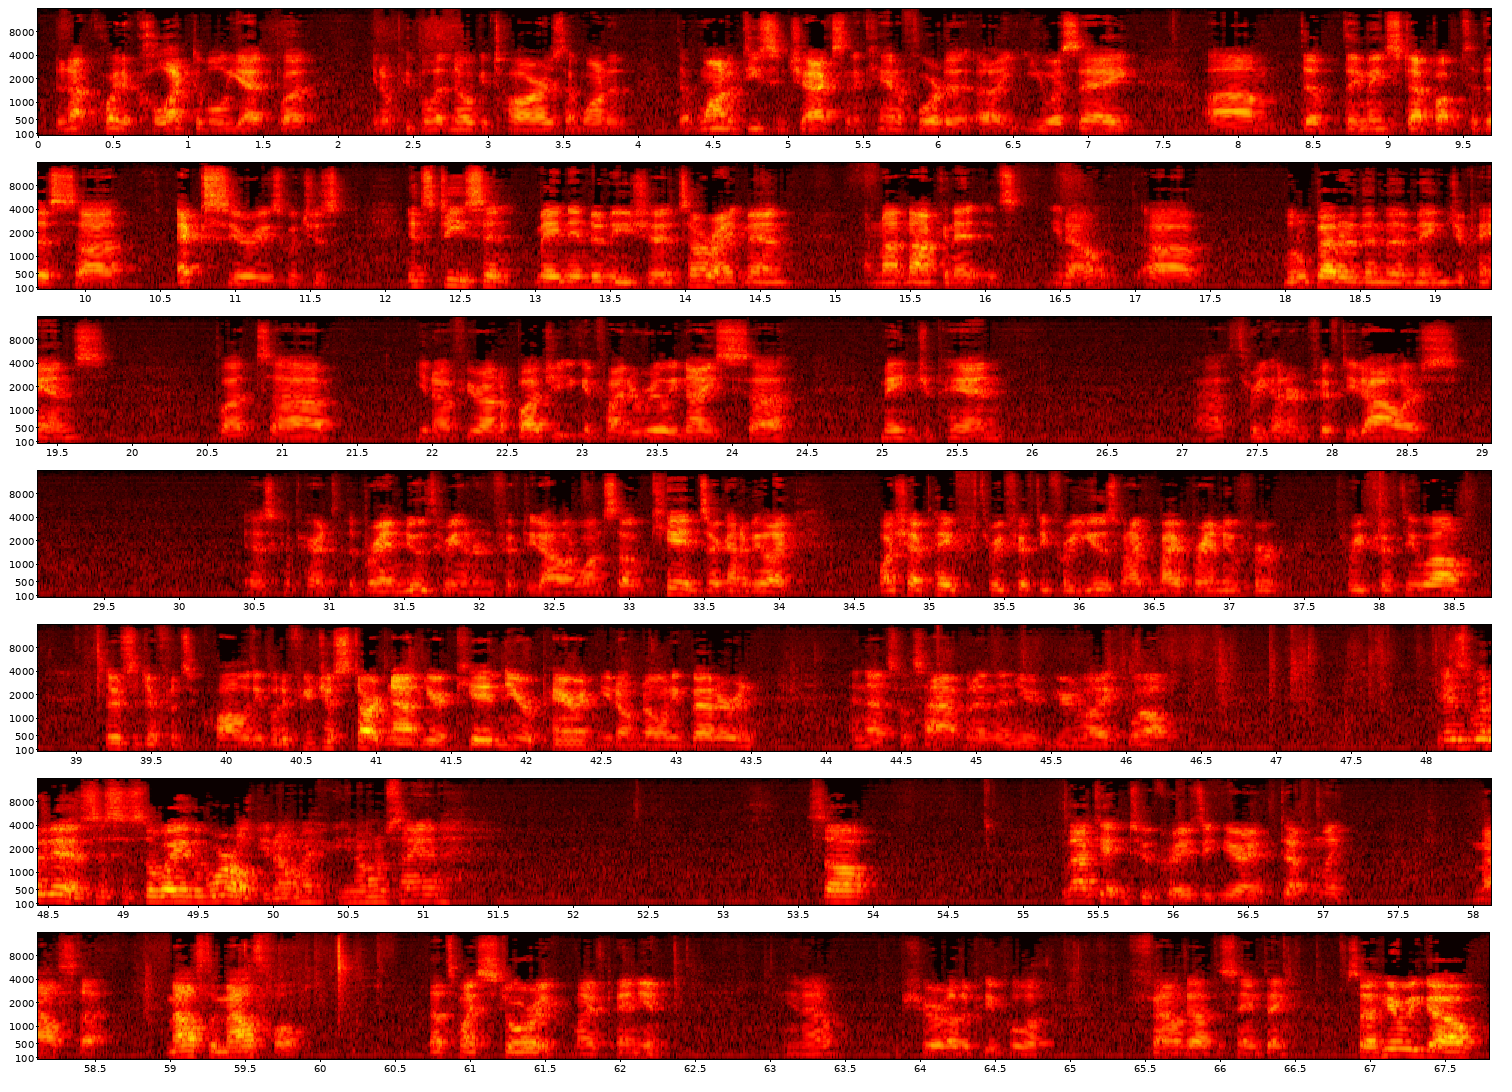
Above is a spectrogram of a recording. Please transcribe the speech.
they're not quite a collectible yet. But you know, people that know guitars that want that want a decent Jackson that can't afford a, a USA, um, they they may step up to this uh, X series, which is it's decent, made in Indonesia. It's all right, man. I'm not knocking it. It's you know a uh, little better than the made in Japans, but uh, you know if you're on a budget, you can find a really nice uh, made in Japan uh, three hundred and fifty dollars as compared to the brand new three hundred and fifty dollar one. So kids are going to be like, why should I pay three fifty for used when I can buy a brand new for three fifty? Well there's a difference in quality. But if you're just starting out and you're a kid and you're a parent, and you don't know any better, and and that's what's happening, then you're you're like, well, it is what it is. This is the way of the world. You know, you know what I'm saying? So, without getting too crazy here, I definitely mouth the mouth the mouthful. That's my story, my opinion. You know, I'm sure other people have found out the same thing. So here we go.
